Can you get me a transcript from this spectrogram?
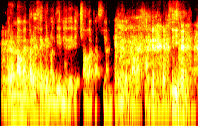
Pero no, me parece que no tiene derecho a vacaciones, tiene que trabajar.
